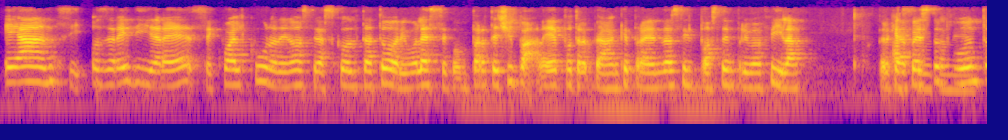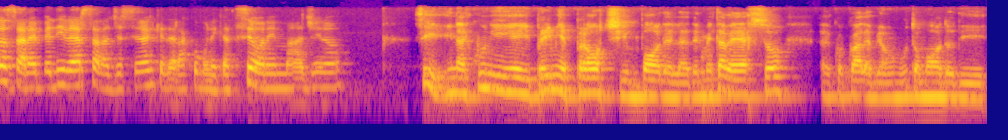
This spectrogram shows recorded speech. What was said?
e anzi, oserei dire, se qualcuno dei nostri ascoltatori volesse compartecipare, potrebbe anche prendersi il posto in prima fila perché a questo punto sarebbe diversa la gestione anche della comunicazione, immagino. Sì, in alcuni primi approcci un po' del, del metaverso, eh, con il quale abbiamo avuto modo di,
